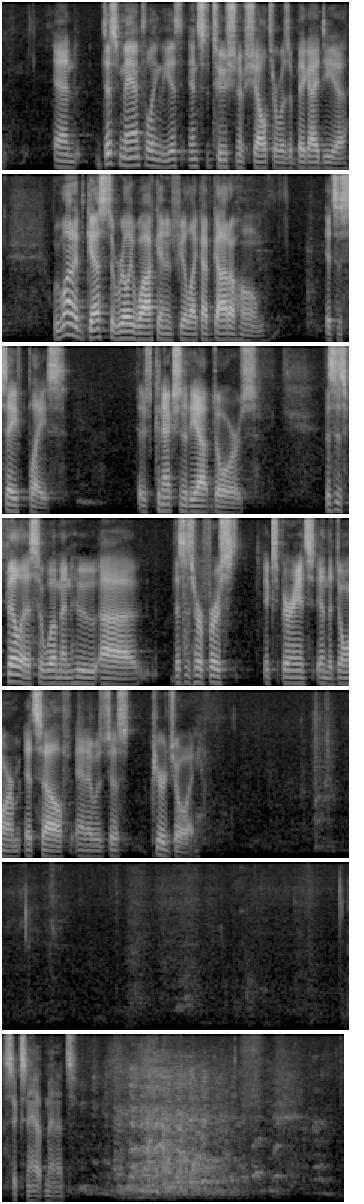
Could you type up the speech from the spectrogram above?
And dismantling the institution of shelter was a big idea. We wanted guests to really walk in and feel like I've got a home. It's a safe place. There's connection to the outdoors. This is Phyllis, a woman who, uh, this is her first experience in the dorm itself, and it was just pure joy. Six and a half minutes.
